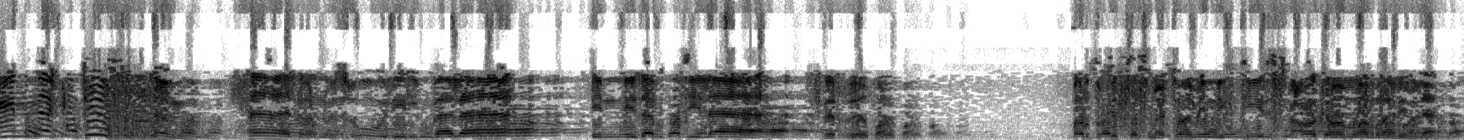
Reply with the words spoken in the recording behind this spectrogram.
إنك تفهم حال نزول البلاء إن ده ابتلاء في الرضا. برضو قصة سمعتوها مني كتير اسمعوها كمان مرة لله.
